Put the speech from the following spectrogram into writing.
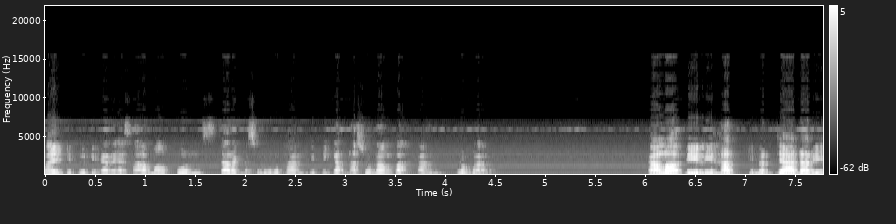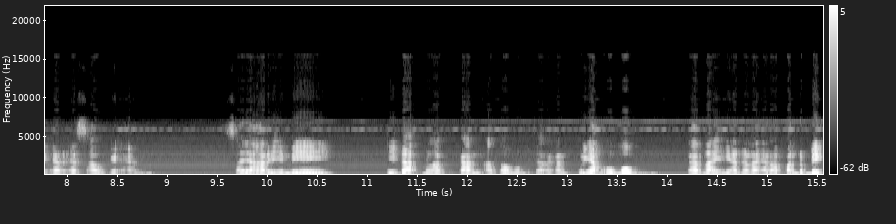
baik itu di RSA maupun secara keseluruhan di tingkat nasional bahkan global. Kalau dilihat kinerja dari RSA UGM, saya hari ini tidak melakukan atau membicarakan kuliah umum karena ini adalah era pandemik,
